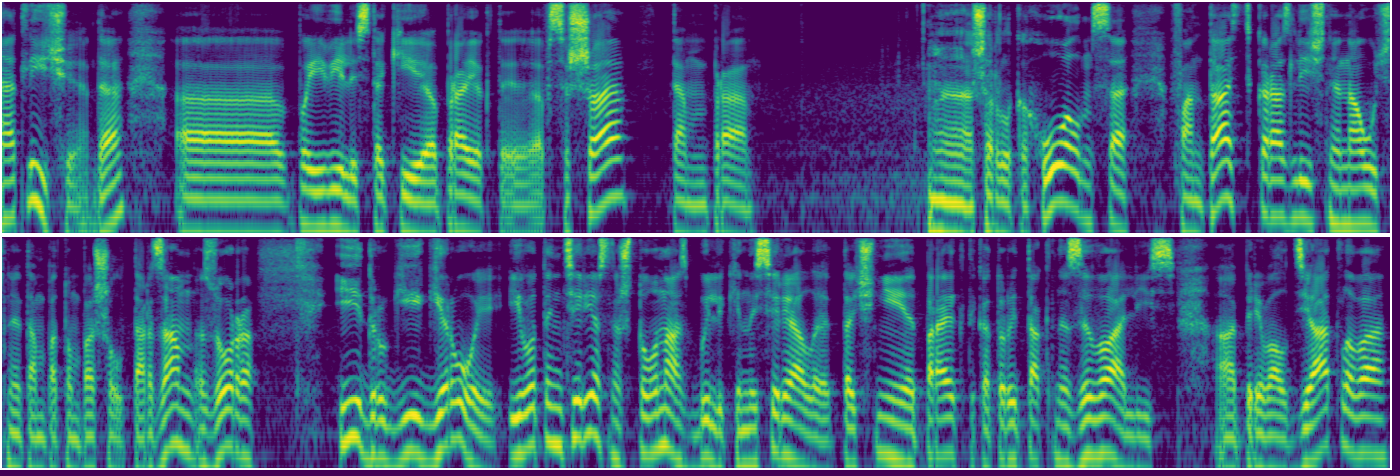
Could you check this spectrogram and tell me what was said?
принципиальное отличие, да. Э, появились такие проекты в США, там про Шерлока Холмса, фантастика различная научная, там потом пошел Тарзан, Зора и другие герои. И вот интересно, что у нас были киносериалы, точнее проекты, которые так назывались э, «Перевал Дятлова»,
